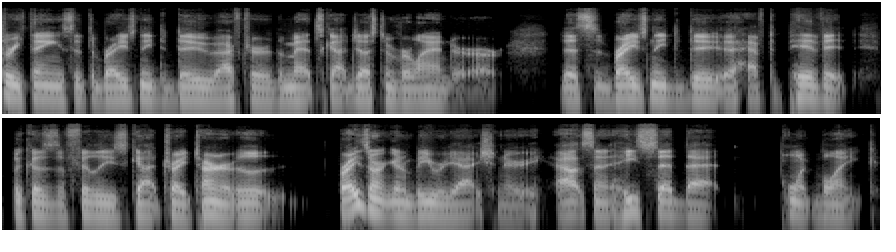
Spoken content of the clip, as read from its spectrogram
three things that the Braves need to do after the Mets got Justin Verlander, or this Braves need to do uh, have to pivot because the Phillies got Trea Turner. Uh, Braves aren't going to be reactionary. Alex, he said that point blank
